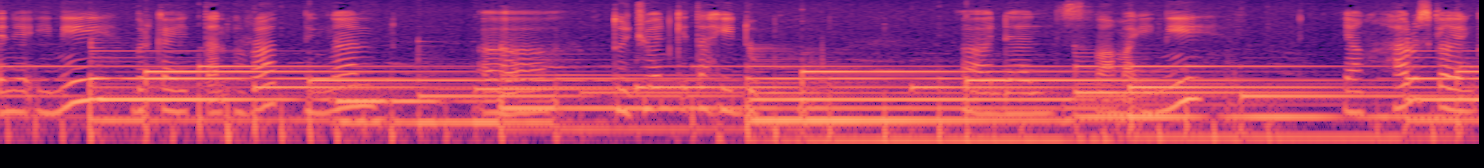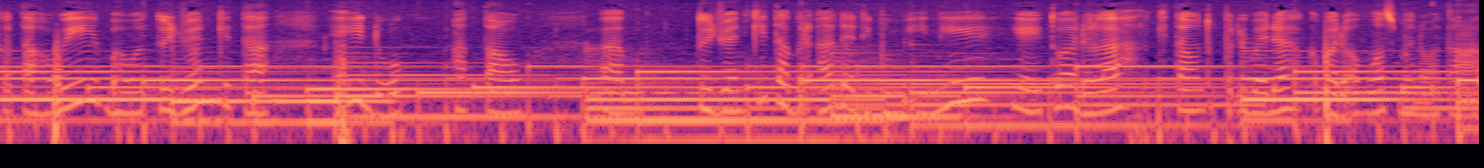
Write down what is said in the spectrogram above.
Kajiannya ini berkaitan erat dengan uh, tujuan kita hidup. Uh, dan selama ini yang harus kalian ketahui bahwa tujuan kita hidup atau um, tujuan kita berada di bumi ini yaitu adalah kita untuk beribadah kepada Allah Subhanahu wa.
